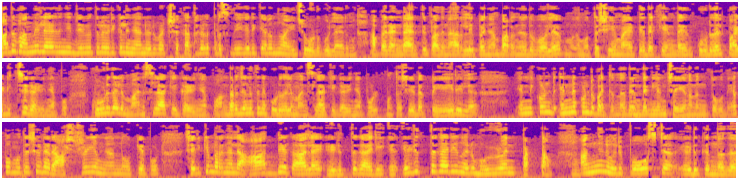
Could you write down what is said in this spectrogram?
അത് വന്നില്ലായിരുന്നെങ്കിൽ ജീവിതത്തിൽ ഒരിക്കലും ഞാൻ ഒരുപക്ഷെ കഥകൾ പ്രസിദ്ധീകരിക്കാനൊന്നും അയച്ചു കൊടുക്കില്ലായിരുന്നു. അപ്പൊ രണ്ടായിരത്തി പതിനാറിൽ ഇപ്പൊ ഞാൻ പറഞ്ഞതുപോലെ മുത്തശ്ശിയുമായിട്ട് ഇതൊക്കെ ഉണ്ടായി കൂടുതൽ പഠിച്ചു കഴിഞ്ഞപ്പോൾ കൂടുതൽ മനസ്സിലാക്കി കഴിഞ്ഞപ്പോൾ അന്തർജനത്തിന് കൂടുതൽ മനസ്സിലാക്കി കഴിഞ്ഞപ്പോൾ മുത്തശ്ശിയുടെ പേരിൽ എന്നെക്കൊണ്ട് എന്നെ കൊണ്ട് പറ്റുന്നത് എന്തെങ്കിലും ചെയ്യണമെന്ന് തോന്നി. അപ്പൊ മുത്തശ്ശിയുടെ രാഷ്ട്രീയം ഞാൻ നോക്കിയപ്പോൾ ശരിക്കും പറഞ്ഞാൽ ആദ്യകാല എഴുത്തുകാരി എഴുത്തുകാരി എന്നൊരു മുഴുവൻ പട്ടം അങ്ങനെ ഒരു പോസ്റ്റ് എടുക്കുന്നത്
